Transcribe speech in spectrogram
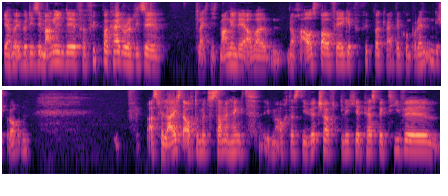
wir haben über diese mangelnde Verfügbarkeit oder diese vielleicht nicht mangelnde, aber noch ausbaufähige Verfügbarkeit der Komponenten gesprochen. Was vielleicht auch damit zusammenhängt, eben auch, dass die wirtschaftliche Perspektive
